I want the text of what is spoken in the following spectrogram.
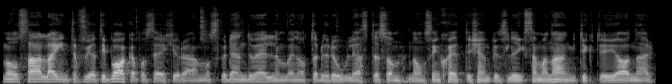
Mo Salah inte får göra tillbaka på Sergio Ramos. För den duellen var ju något av det roligaste som någonsin skett i Champions League-sammanhang tyckte jag när,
